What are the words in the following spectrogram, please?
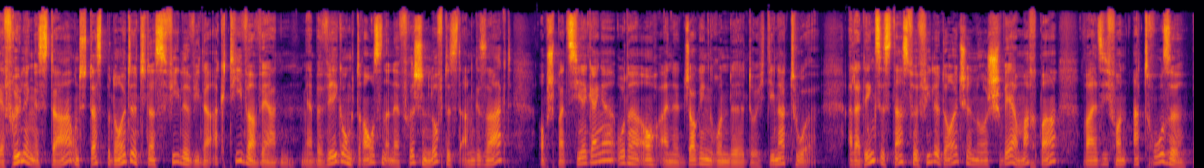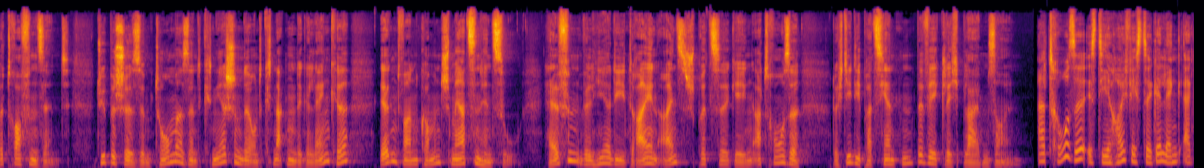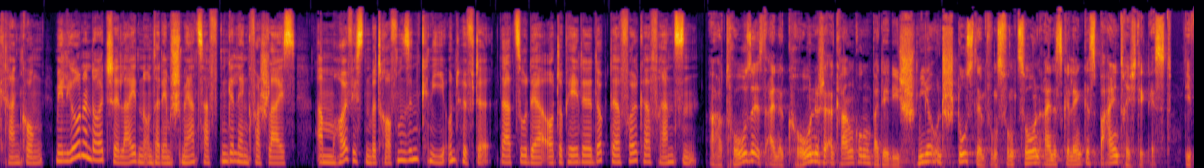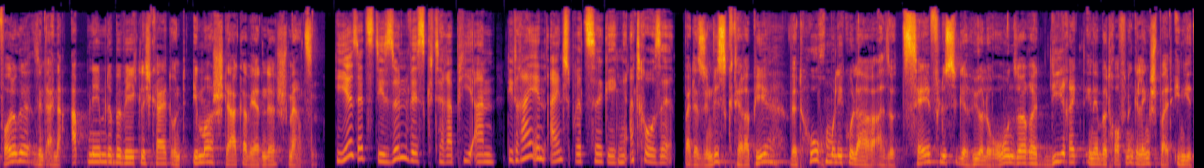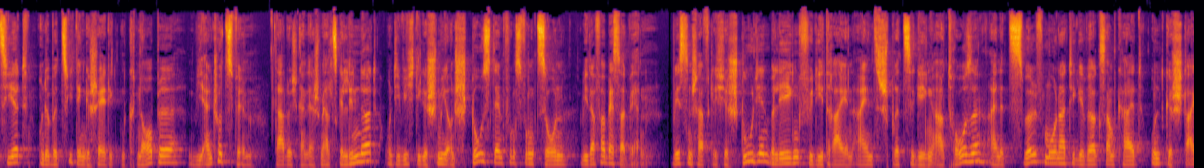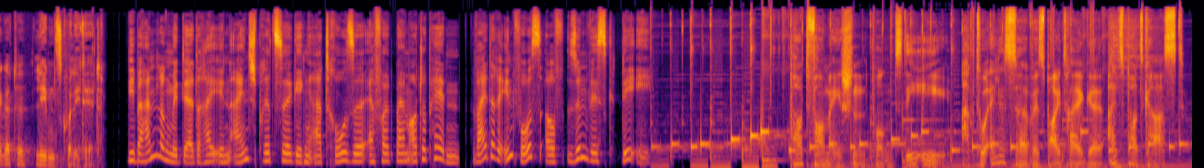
Der Frühling ist da und das bedeutet, dass viele wieder aktiver werden. Mehr Bewegung draußen an der frischen Luft ist angesagt, ob Spaziergänge oder auch eine Joggingrunde durch die Natur. Allerdings ist das für viele Deutsche nur schwer machbar, weil sie von Arthrose betroffen sind. Typische Symptome sind knirschende und knackende Gelenke, irgendwann kommen Schmerzen hinzu. Helfen will hier die 3 in 1 Spritze gegen Arthrose, durch die die Patienten beweglich bleiben sollen. Arthrose ist die häufigste Gelenkerkrankung. Millionen Deutsche leiden unter dem schmerzhaften Gelenkverschleiß. Am häufigsten betroffen sind Knie und Hüfte. Dazu der Orthopäde Dr. Volker Franzen. Arthrose ist eine chronische Erkrankung, bei der die Schmier- und Stoßdämpfungsfunktion eines Gelenkes beeinträchtigt ist. Die Folge sind eine abnehmende Beweglichkeit und immer stärker werdende Schmerzen. Hier setzt die Synvisk-Therapie an, die 3-in-1-Spritze gegen Arthrose. Bei der Synvisk-Therapie wird hochmolekulare, also zähflüssige Hyaluronsäure direkt in den betroffenen Gelenkspalt injiziert und überzieht den geschädigten Knorpel wie ein Schutzfilm. Dadurch kann der Schmerz gelindert und die wichtige Schmier- und Stoßdämpfungsfunktion wieder verbessert werden. Wissenschaftliche Studien belegen für die 3-in-1-Spritze gegen Arthrose eine zwölfmonatige Wirksamkeit und gesteigerte Lebensqualität. Die Behandlung mit der 3-in-1-Spritze gegen Arthrose erfolgt beim Orthopäden. Weitere Infos auf synvisk.de. Podformation.de Aktuelle Servicebeiträge als Podcast.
